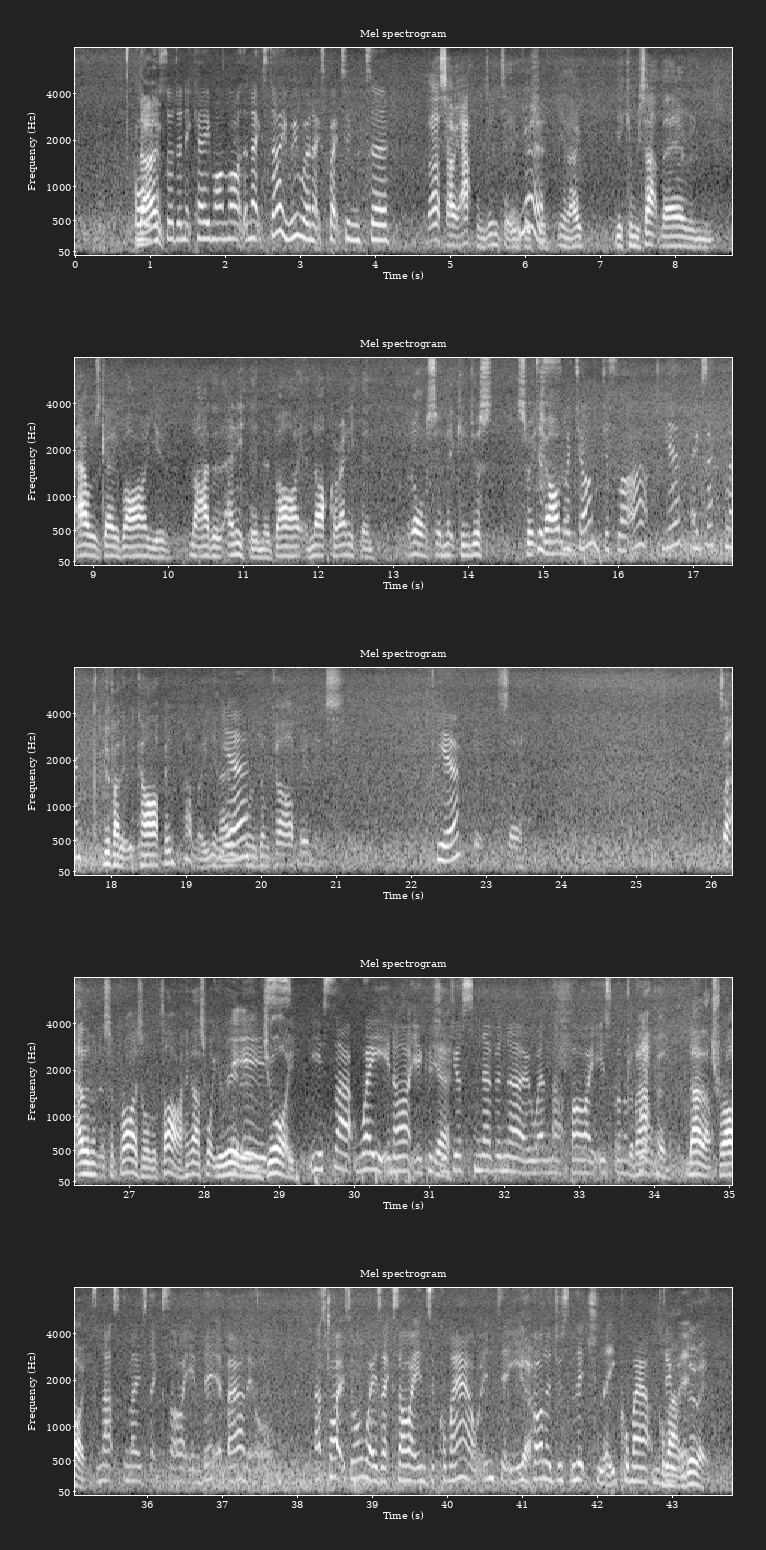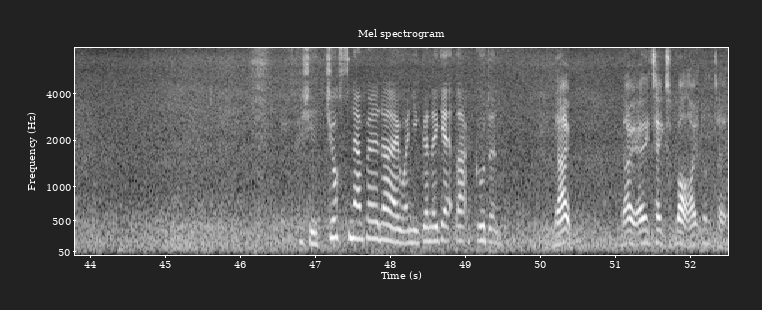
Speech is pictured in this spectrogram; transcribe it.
all of a sudden it came on like the next day. We weren't expecting to. That's how it happens, isn't it? In Yeah. fishing, you know, you can be sat there and hours go by, you've not had anything, a bite, a knock, or anything, and all of a sudden it can just switch Just on. switch on, just like that. Yeah, exactly. We've had it with carping, haven't we? You know, Yeah. when we've done carping, it's Yeah, it's, uh, it's that element of surprise all the time. I think that's what you really enjoy. You're sat waiting, aren't you? Because Yeah. you just never know when that bite is going to happen. No, that's right. And that's the most exciting bit about it all. That's why it's always exciting to come out, isn't it? You've Yeah. got to just literally come out and Come do out it. and do it. Because you just never know when you're going to get that good one. No, no, it only takes a bite, doesn't it?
